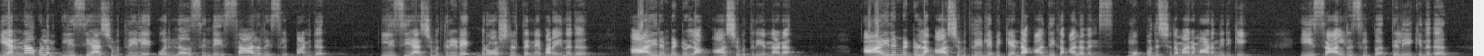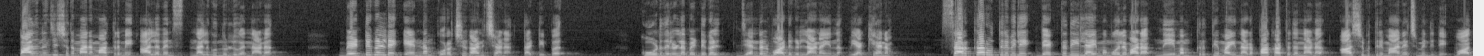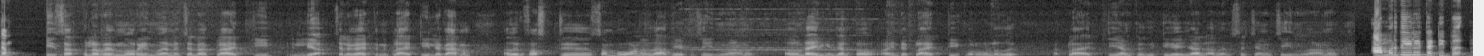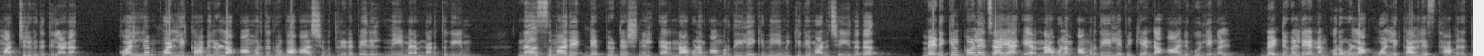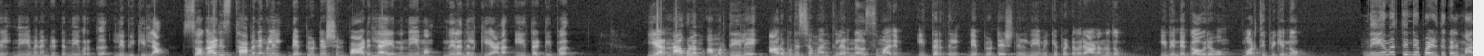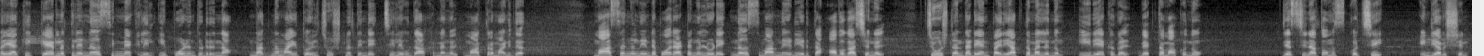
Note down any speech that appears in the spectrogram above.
എറണാകുളം ലിസി ആശുപത്രിയിലെ ഒരു നഴ്സിന്റെ സാലറി സ്ലിപ്പാണിത്. ലിസി ആശുപത്രിയുടെ ബ്രോഷറിൽ തന്നെ പറയുന്നത് ആയിരം ബെഡുള്ള ആശുപത്രി എന്നാണ്. ആയിരം ബെഡുള്ള ആശുപത്രിയിൽ ലഭിക്കേണ്ട അധിക അലവൻസ് മുപ്പത് ശതമാനമാണെന്നിരിക്കെ. ഈ സാലറി സ്ലിപ്പ് തെളിയിക്കുന്നത് പതിനഞ്ച് ശതമാനം മാത്രമേ അലവൻസ് നൽകുന്നുള്ളൂവെന്നാണ് ബെഡുകളുടെ എണ്ണം കുറച്ചു കാണിച്ചാണ് തട്ടിപ്പ്. കൂടുതലുള്ള ബെഡുകൾ ജനറൽ വാർഡുകളിലാണ് എന്ന് വ്യാഖ്യാനം. സർക്കാർ ഉത്തരവിലെ വ്യക്തതയില്ലായ്മ മൂലമാണ് നിയമം കൃത്യമായി നടപ്പാക്കാത്തതെന്നാണ് ആശുപത്രി മാനേജ്മെന്റിന്റെ വാദം. ഈ സർക്കുലർ എന്ന് പറയുന്നത് തന്നെ ചില ക്ലാരിറ്റി ഇല്ല ചില കാര്യത്തിന് ക്ലാരിറ്റി ഇല്ല. കാരണം അതൊരു ഫസ്റ്റ് സംഭവമാണ് ഇത് ആദ്യമായിട്ട് ചെയ്യുന്നതാണ്. അതുകൊണ്ടായിരിക്കും ചിലപ്പോൾ അതിന്റെ ക്ലാരിറ്റി കുറവുള്ളത്. ആ ക്ലാരിറ്റി ഞങ്ങൾക്ക് കിട്ടിക്കഴിഞ്ഞാൽ അതനുസരിച്ച് ഞങ്ങൾ ചെയ്യുന്നതാണ്. അമൃതയിലെ തട്ടിപ്പ് മറ്റൊരു വിധത്തിലാണ്. കൊല്ലം വള്ളിക്കാവിലുള്ള അമൃതകൃപ ആശുപത്രിയുടെ പേരിൽ നിയമനം നടത്തുകയും നഴ്സുമാരെ ഡെപ്യൂട്ടേഷനിൽ എറണാകുളം അമൃതയിലേക്ക് നിയമിക്കുകയുമാണ് ചെയ്യുന്നത്. മെഡിക്കൽ കോളേജായ എറണാകുളം അമൃതിയിൽ ലഭിക്കേണ്ട ആനുകൂല്യങ്ങൾ ബെഡുകളുടെ എണ്ണം കുറവുള്ള വള്ളിക്കാവിലെ സ്ഥാപനത്തിൽ നിയമനം കിട്ടുന്ന ഇവർക്ക് ലഭിക്കില്ല. സ്വകാര്യ സ്ഥാപനങ്ങളിൽ ഡെപ്യൂട്ടേഷൻ പാടില്ല എന്ന നിയമം നിലനിൽക്കെയാണ് ഈ തട്ടിപ്പ്. എറണാകുളം അമൃതിയിലെ അറുപത് ശതമാനത്തിലേറെ നഴ്സുമാരും ഇത്തരത്തിൽ ഡെപ്യൂട്ടേഷനിൽ നിയമിക്കപ്പെട്ടവരാണെന്നതും ഇതിന്റെ ഗൗരവം വർദ്ധിപ്പിക്കുന്നു. നിയമത്തിന്റെ പഴുതുകൾ മറയാക്കി കേരളത്തിലെ നഴ്സിംഗ് മേഖലയിൽ ഇപ്പോഴും തുടരുന്ന നഗ്നമായ തൊഴിൽ ചൂഷണത്തിന്റെ ചില ഉദാഹരണങ്ങൾ മാത്രമാണിത്. മാസങ്ങൾ നീണ്ട പോരാട്ടങ്ങളിലൂടെ നഴ്സുമാർ നേടിയെടുത്ത അവകാശങ്ങൾ ചൂഷണം തടയാൻ പര്യാപ്തമല്ലെന്നും ഈ രേഖകൾ വ്യക്തമാക്കുന്നു. Justina Thomas Kochi India vision.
